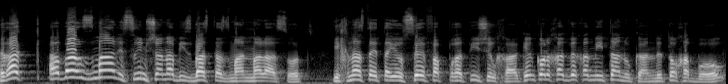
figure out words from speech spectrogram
רק עבר זמן, 20 שנה בזבזת זמן, מה לעשות? הכנסת את היוסף הפרטי שלך, כן? כל אחד ואחד מאיתנו כאן, לתוך הבור.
